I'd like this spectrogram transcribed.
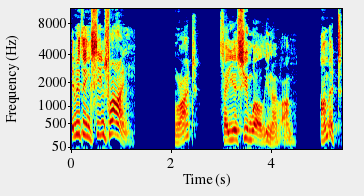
Everything seems fine. All right? So you assume, well, you know, I'm, I'm it.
